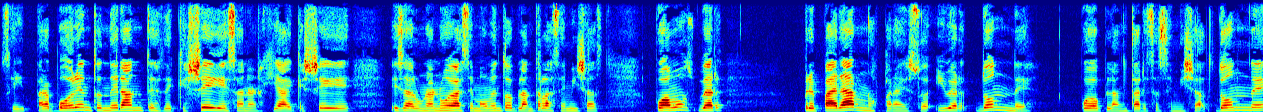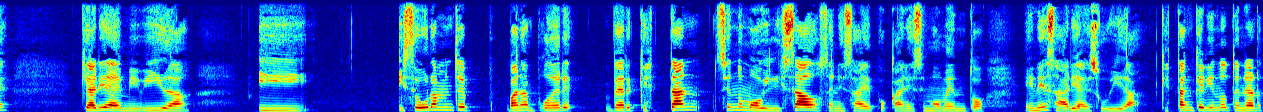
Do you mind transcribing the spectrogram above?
¿sí? Para poder entender antes de que llegue esa energía, de que llegue esa luna nueva, ese momento de plantar las semillas, podamos ver, prepararnos para eso y ver dónde puedo plantar esa semilla, dónde, qué área de mi vida y, y seguramente van a poder ver que están siendo movilizados en esa época, en ese momento, en esa área de su vida, que están queriendo tener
